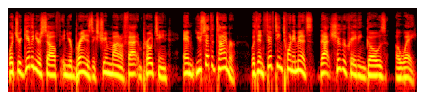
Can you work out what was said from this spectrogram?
What you're giving yourself in your brain is extreme amount of fat and protein, and you set the timer. Within 15, 20 minutes, that sugar craving goes away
